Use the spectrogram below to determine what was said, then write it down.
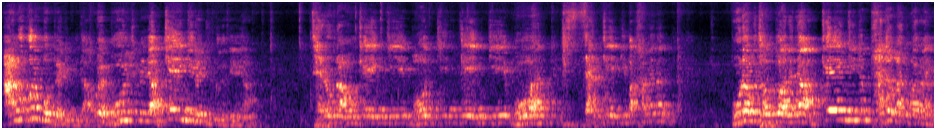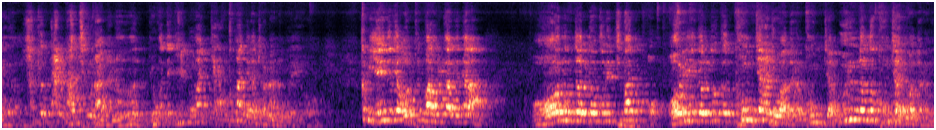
아무거나 못 베깁니다. 왜? 뭘 주느냐? 게임기를 주거든요 그냥. 새로 나온 게임기 멋진 게임기 뭐한 비싼 게임기 막 하면은 뭐라고 전도하느냐? 게임기 좀 받아가지고 가라 이거예요. 학교 딱 마치고 나면은 요건데 일부만 조금만 내가 전하는 거예요. 그럼 얘들이 어떤 마음을 갖느냐? 어른들도 그렇지만 어- 어린이들도 그 공짜 좋아하더라고 공짜 어른들도 공짜 좋아하더라고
